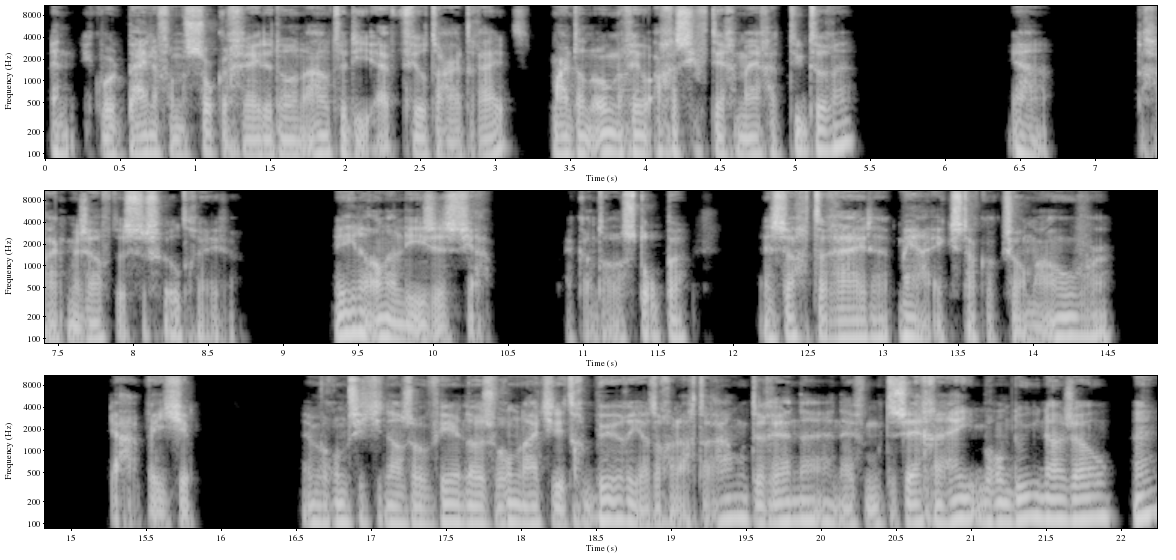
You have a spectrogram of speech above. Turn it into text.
en ik word bijna van mijn sokken gereden door een auto die veel te hard rijdt, maar dan ook nog heel agressief tegen mij gaat tuteren, ja, dan ga ik mezelf dus de schuld geven. Hele analyses, ja, ik kan toch wel stoppen en zachter rijden, maar ja, ik stak ook zomaar over. Ja, weet je, en waarom zit je dan zo weerloos? Waarom laat je dit gebeuren? Je had toch gewoon achteraan moeten rennen en even moeten zeggen: hé, hey, waarom doe je nou zo? Hè?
